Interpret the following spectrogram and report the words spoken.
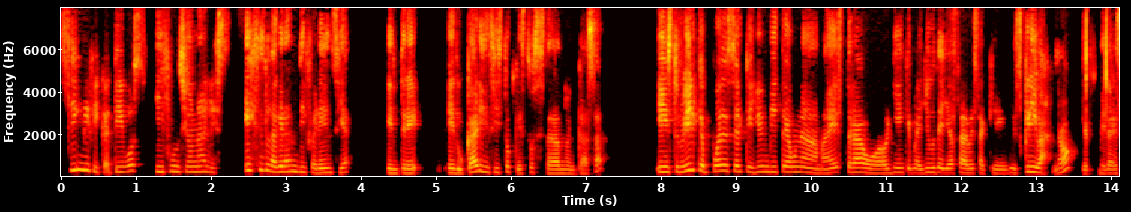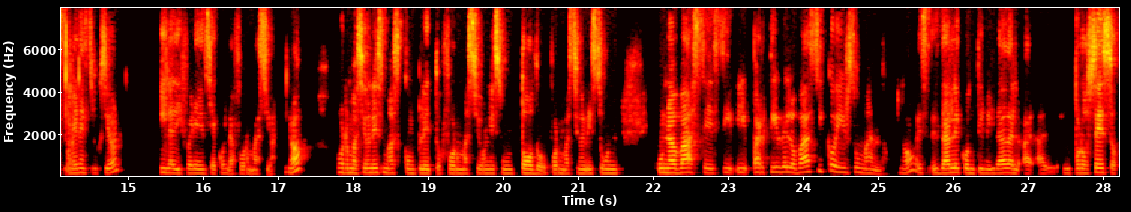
significativos y funcionales. Esa es la gran diferencia entre educar, insisto que esto se está dando en casa, instruir que puede ser que yo invite a una maestra o a alguien que me ayude, ya sabes, a que escriba, ¿no? Que me da mera instrucción, y la diferencia con la formación, ¿no? Formación es más completo, formación es un todo, formación es un, una base, y partir de lo básico e ir sumando, ¿no? Es, darle continuidad al, proceso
